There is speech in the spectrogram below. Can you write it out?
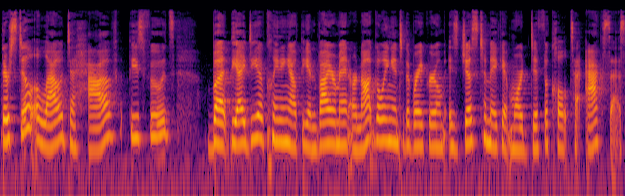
They're still allowed to have these foods, but the idea of cleaning out the environment or not going into the break room is just to make it more difficult to access.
